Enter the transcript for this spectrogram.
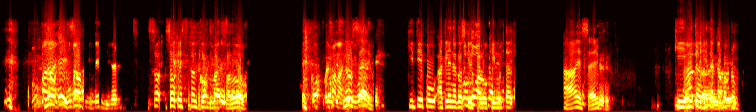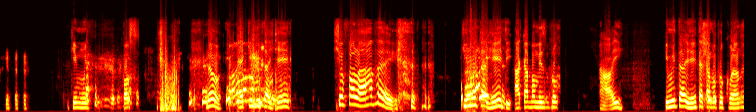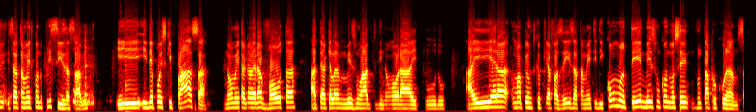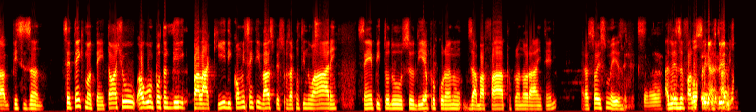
Vamos falar, não, ei, vamos só, falar entende, né? só, só acrescentando como o Marco falou. Pode falar. Não, sério. Que tipo, aquele negócio que ele falou que muita. Ah, é sério, pô. Que muita gente acaba. Pro... Que muito. Posso. Não, é que muita gente. Deixa eu falar, velho. Que muita gente acaba mesmo. Pro... Ai. E muita gente acaba procurando exatamente quando precisa, sabe? E, e depois que passa, normalmente a galera volta até aquele mesmo hábito de não orar e tudo. Aí era uma pergunta que eu queria fazer exatamente de como manter mesmo quando você não tá procurando, sabe? Precisando. Você tem que manter. Então acho algo importante de falar aqui de como incentivar as pessoas a continuarem sempre todo o seu dia procurando desabafar, procurando orar, entende? Era só isso mesmo. Às vezes eu falo Bom, obrigado, obrigado.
